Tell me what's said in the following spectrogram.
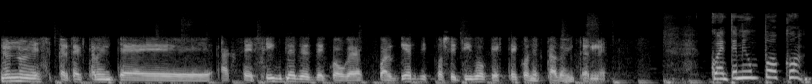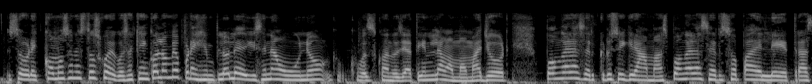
No, no, es perfectamente eh, accesible desde cualquier dispositivo que esté conectado a Internet. Cuénteme un poco sobre cómo son estos juegos. Aquí en Colombia, por ejemplo, le dicen a uno, pues cuando ya tiene la mamá mayor, póngale a hacer crucigramas, póngale a hacer sopa de letras.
